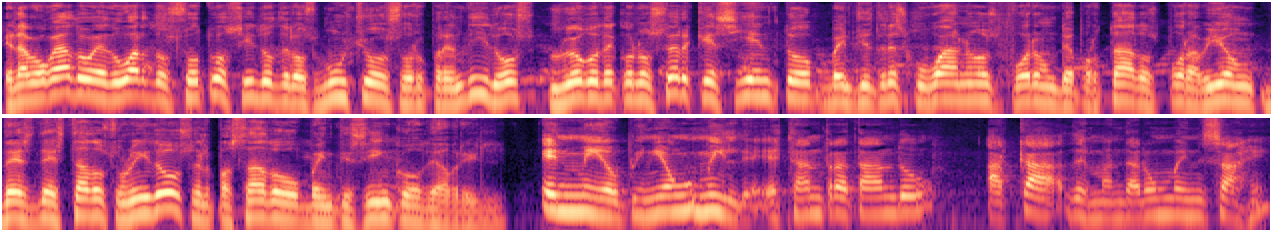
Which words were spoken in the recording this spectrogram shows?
El abogado Eduardo Soto ha sido de los muchos sorprendidos luego de conocer que 123 cubanos fueron deportados por avión desde Estados Unidos el pasado 25 de abril. En mi opinión humilde, están tratando acá de mandar un mensaje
